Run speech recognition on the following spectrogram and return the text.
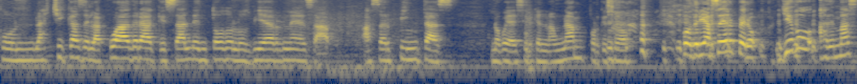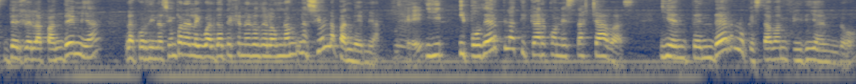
con las chicas de la cuadra que salen todos los viernes a, hacer pintas. No voy a decir que en la UNAM, porque eso podría ser, pero llevo además desde la pandemia, la Coordinación para la Igualdad de Género de la UNAM nació en la pandemia. Y, y poder platicar con estas chavas y entender lo que estaban pidiendo,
